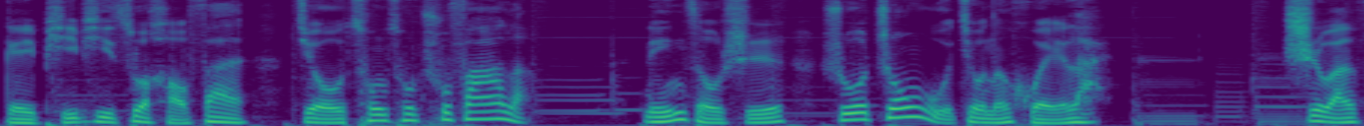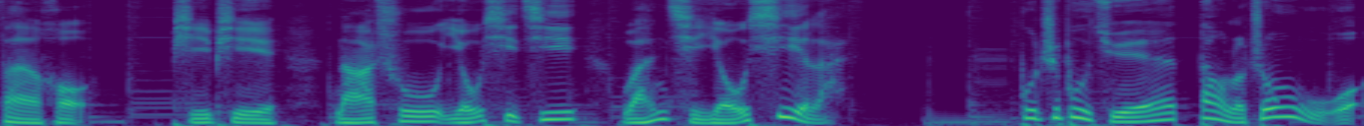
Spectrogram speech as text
给皮皮做好饭，就匆匆出发了。临走时说中午就能回来。吃完饭后，皮皮拿出游戏机玩起游戏来。不知不觉到了中午，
